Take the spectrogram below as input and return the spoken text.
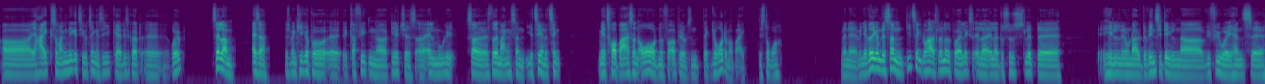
og jeg har ikke så mange negative ting at sige, kan jeg lige så godt øh, røbe. Selvom, altså, hvis man kigger på øh, grafikken og glitches og alt muligt, så er der stadig mange sådan irriterende ting. Men jeg tror bare sådan overordnet for oplevelsen, der gjorde det mig bare ikke det store. Men, øh, men jeg ved ikke, om det er sådan de ting, du har slået ned på, Alex, eller, eller du synes lidt øh, hele Leonardo da Vinci-delen, og vi flyver i hans... Øh,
